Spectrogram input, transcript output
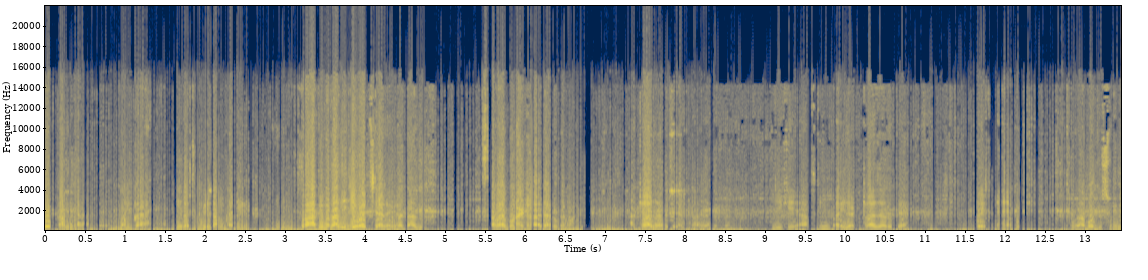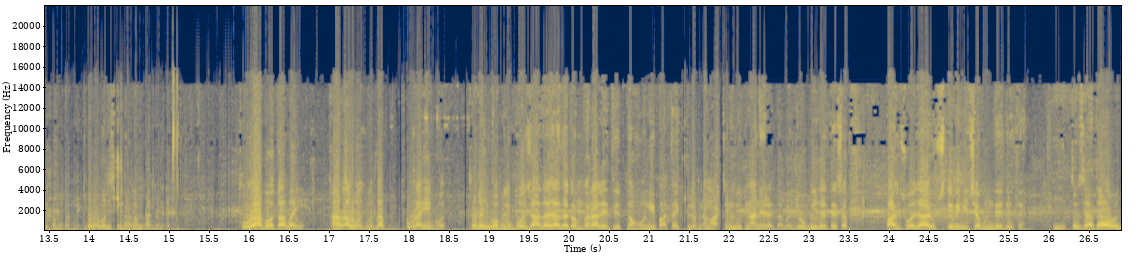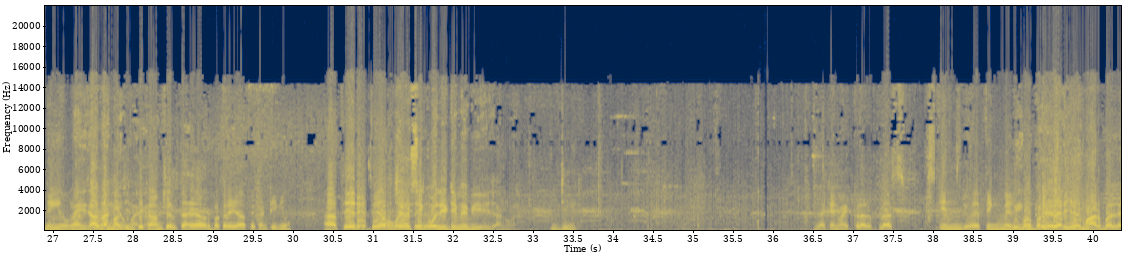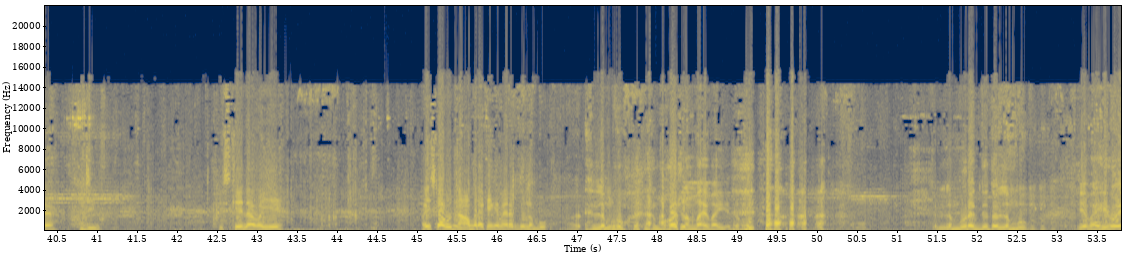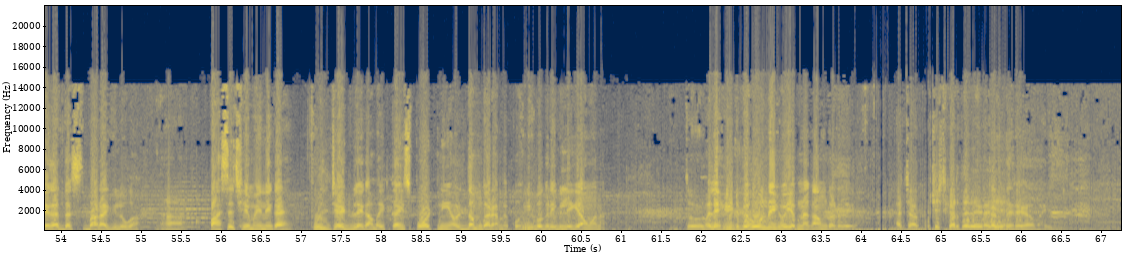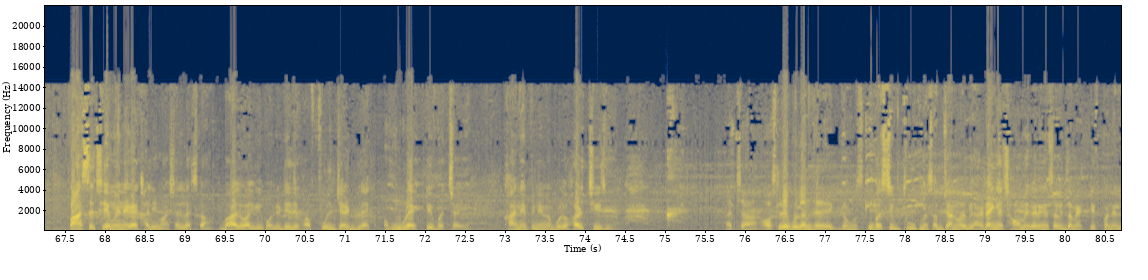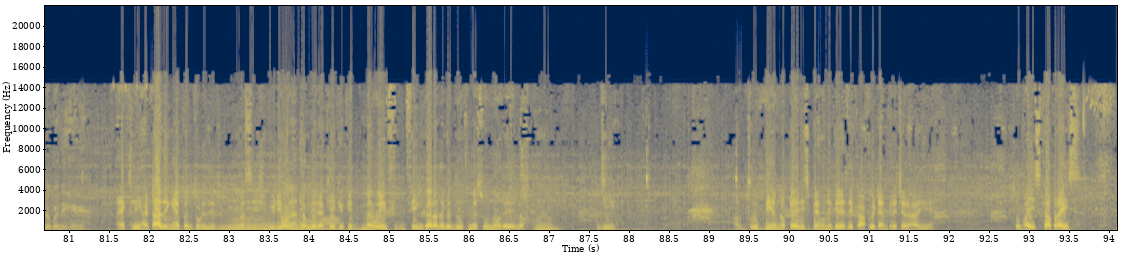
लोग कम कराते हैं कम का है दस रुपये कम करेंगे तो आप ही बता दीजिए वो अच्छा रहेगा बता दो अब अपन अठारह हज़ार रुपये मांग। अठारह हज़ार रुपये अठारह हज़ार रुपये। देखिए आस्किंग प्राइस अठारह हज़ार रुपये। तो इसमें थोड़ा बहुत उसमें भी कम कर देंगे थोड़ा बहुत इसमें कम कर देंगे थोड़ा बहुत हाँ भाई। हाँ, थोड़ा थोड़ा- बहुत मतलब थोड़ा ही बहुत। थोड़ा ही पब्लिक बहुत ज़्यादा ज़्यादा कम करा लेती है इतना हो नहीं पाता। एक्चुअली अपना मार्जिन भी उतना नहीं रहता भाई। जो भी देते सब पाँच सौ हज़ार उसके भी नीचे अपन दे देते। ठीक तो ज़्यादा नहीं होगा। नहीं, ज़्यादा मार्जिन पे काम चलता है और बकरे यहाँ पे कंटिन्यू आते रहते हैं और ऐसी क्वालिटी में भी है जानवर। जी। Black and white colour plus skin जो है पिंक में बड़ी प्यारी है। मार्बल है। जी। इसके अलावा ये भाई इसका कुछ नाम रखेंगे मैं रख दूँ लंबू। लंबू? बहुत लंबा है भाई ये तो। तो लंबू रख दो तो लंबू। ये भाई होएगा दस बारह किलो का। हाँ। पाँच से छः महीने का है। फुल जेड ब्लैक है भाई कहीं स्पॉट नहीं है और एकदम गर्म है। कोई भी बकरी भी लेके आऊँगा ना। तो भले हीट पे हो नहीं हो ये अपना काम कर देगा। अच्छा कोशिश करते रहेगा करते रहेगा भाई। पाँच से छः महीने का है खाली माशाल्लाह इसका। बाल वाल की क्वालिटी देखो आप फुल जेड ब्लैक और पूरा एक्टिव बच्चा है ये। खाने पीने में बोलो हर चीज़ में। अच्छा हौसले बुलंद है एकदम उसके। बस सिर्फ़ धूप में सब जानवर भी हटाएँगे छाँव में करेंगे सब एकदम एक्टिव इन लोग को दिखेंगे। एक्चुअली हटा देंगे अपन थोड़ी देर बस हम्म, इस वीडियो बनाने के लिए रखे हाँ। क्योंकि मैं वही फील कर रहा था कि धूप में सुन हो रहे लोग। हम्म। जी। और धूप भी हम लोग टेरिस पे होने की वजह से काफ़ी टेम्परेचर हाई है। तो भाई इसका प्राइस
